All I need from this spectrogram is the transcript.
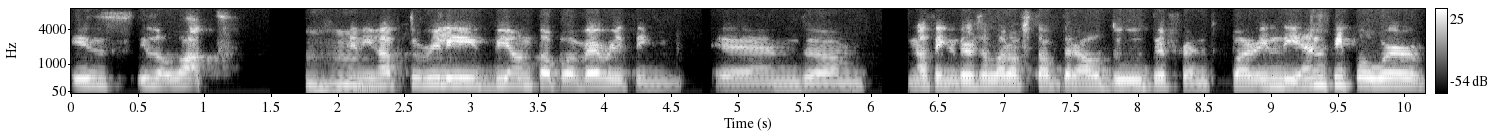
is is a lot, mm-hmm. and you have to really be on top of everything. And um, nothing. There's a lot of stuff that I'll do different, but in the end, people were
